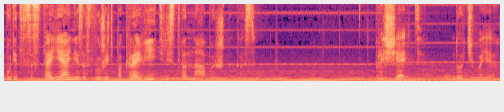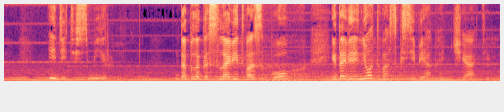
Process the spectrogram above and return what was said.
будет в состоянии заслужить покровительство набожных особ. Прощайте, дочь моя, идите с миром. Да благословит вас Бог и да вернет вас к себе окончательно.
